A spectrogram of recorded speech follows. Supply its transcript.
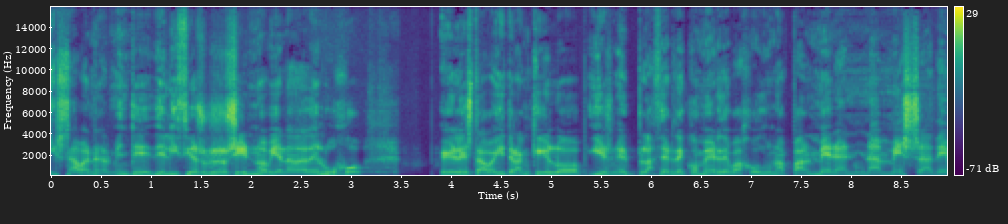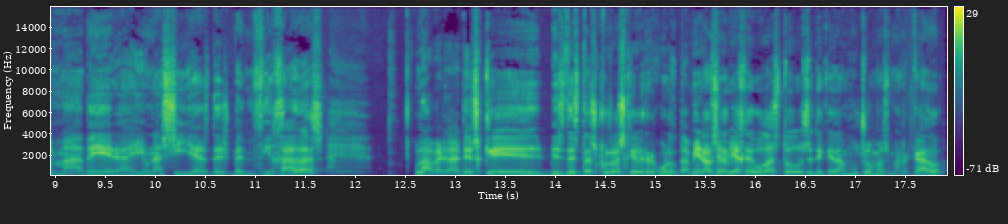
que estaban realmente deliciosos. Eso sí, no había nada de lujo. Él estaba ahí tranquilo y es el placer de comer debajo de una palmera en una mesa de madera y unas sillas desvencijadas. La verdad es que es de estas cosas que recuerdo. También al ser el viaje de bodas todo se te queda mucho más marcado.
